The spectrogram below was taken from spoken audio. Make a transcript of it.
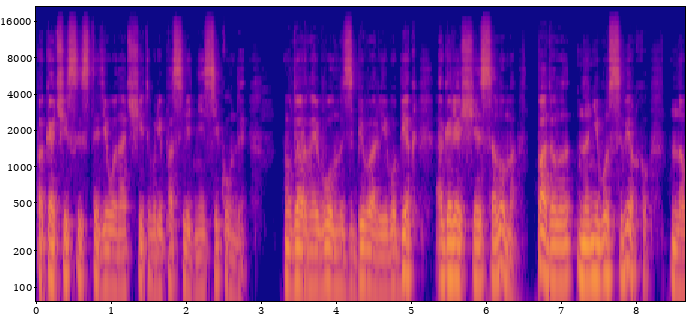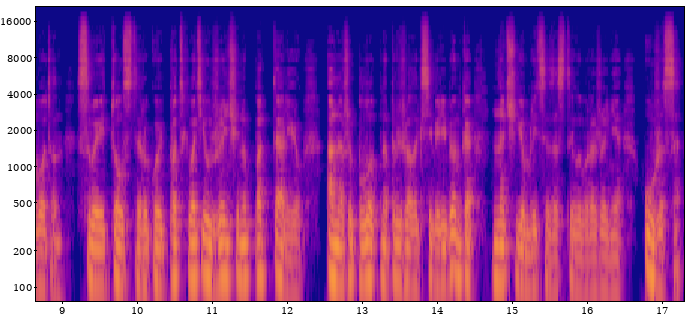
пока часы стадиона отсчитывали последние секунды. Ударные волны сбивали его бег, а горящая солома падала на него сверху. Но вот он своей толстой рукой подхватил женщину под талию. Она же плотно прижала к себе ребенка, на чьем лице застыло выражение ужаса.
